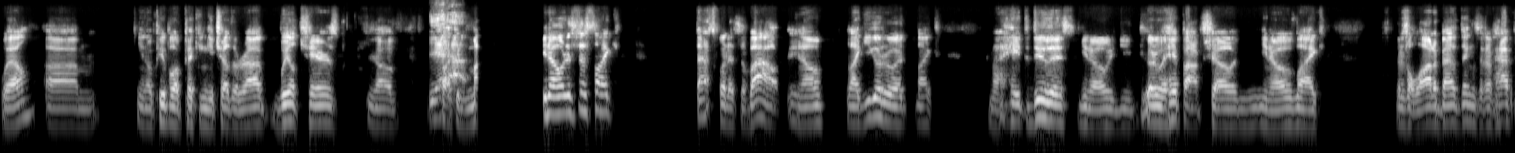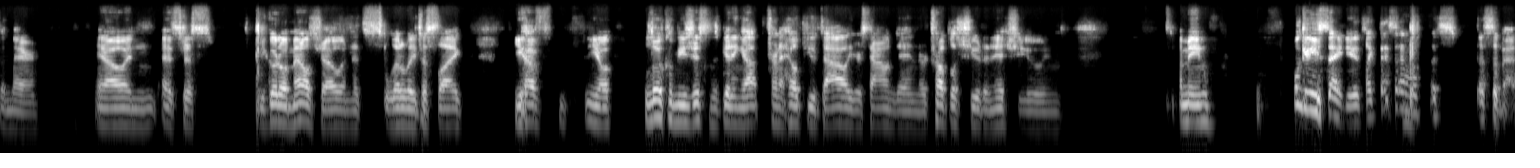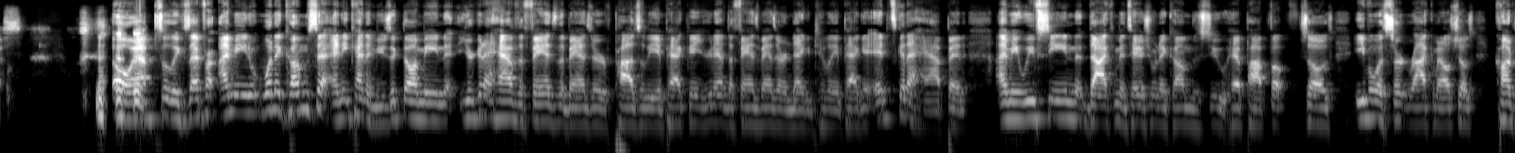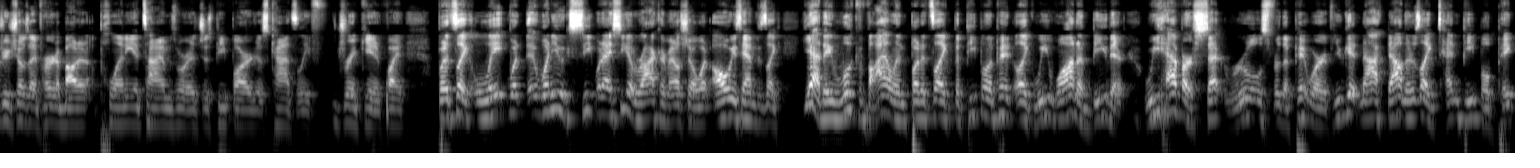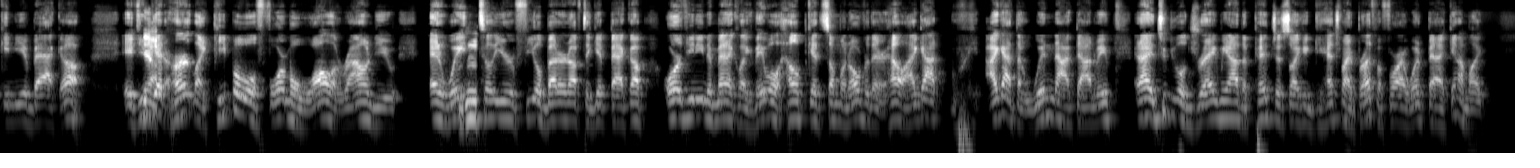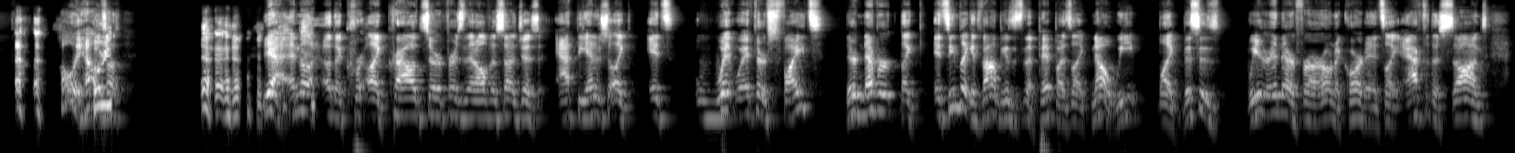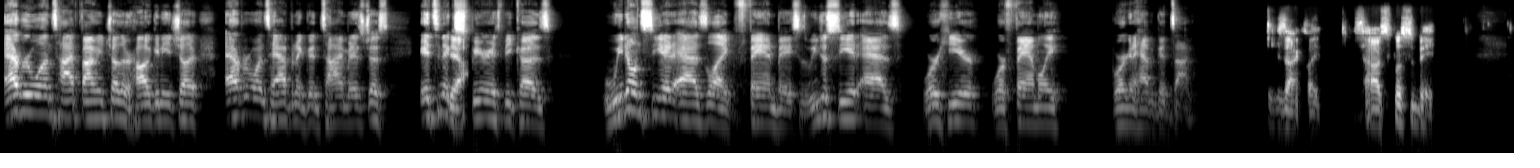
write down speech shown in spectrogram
well um you know people are picking each other up wheelchairs you know yeah. fucking, you know it's just like that's what it's about you know? Like you go to a like and i hate to do this you know you go to a hip hop show and you know like there's a lot of bad things that have happened there you know and it's just you go to a metal show and it's literally just like you have you know local musicians getting up trying to help you dial your sound in or troubleshoot an issue. And i mean what can you say dude? It's like that's that's that's the best oh, absolutely. Because I've heard, I mean, when it comes to any kind of music, though, I mean, you're gonna have the fans and the bands that are positively impacting it. You're gonna have the fans bands that are negatively impacting it. It's gonna happen. I mean, we've seen documentation when it comes to hip hop shows, even with certain rock and metal shows, country shows. I've heard about it plenty of times where it's just people are just constantly drinking and fighting. But it's like late when when you see when I see a rock or metal show, what always happens is like, yeah, they look violent, but it's like the people in pit, like we want to be there. We have our set rules for the pit where if you get knocked down, there's like ten people picking you back up. If you yeah. get hurt, like people will form a wall around you and wait mm-hmm. until you feel better enough to get back up. Or if you need a medic, like they will help get someone over there. Hell, I got I got the wind knocked out of me, and I had two people drag me out of the pit just so I could catch my breath before I went back in. I'm like, holy hell! yeah, and the, the like crowd surfers, and then all of a sudden, just at the end, so like it's if there's fights, they're never like it seems like it's violent because it's in the pit, but it's like no, we like this is we're in there for our own accord. And it's like after the songs, everyone's high fiving each other, hugging each other, everyone's having a good time. And it's just, it's an experience yeah. because we don't see it as like fan bases. We just see it as we're here, we're family, we're gonna have a good time. Exactly. That's how it's supposed to be.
